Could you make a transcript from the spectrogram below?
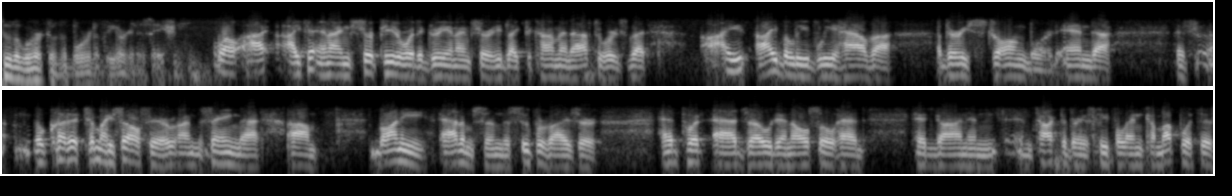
to the work of the board of the organization? Well, I, I and I'm sure Peter would agree, and I'm sure he'd like to comment afterwards. But I, I believe we have a, a very strong board, and it's uh, no credit to myself here. I'm saying that um, Bonnie Adamson, the supervisor, had put ads out and also had had gone and, and talked to various people and come up with this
